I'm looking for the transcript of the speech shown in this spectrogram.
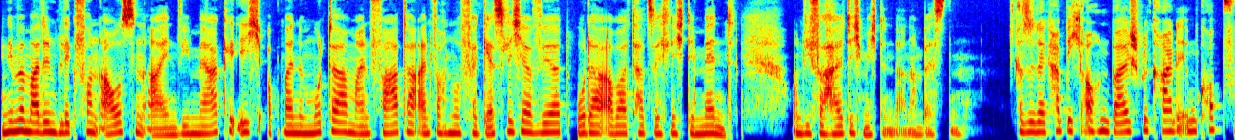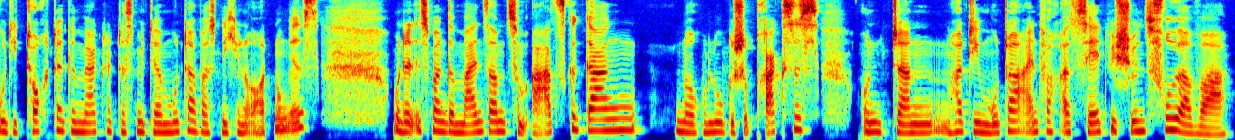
Nehmen wir mal den Blick von außen ein. Wie merke ich, ob meine Mutter, mein Vater einfach nur vergesslicher wird oder aber tatsächlich dement? Und wie verhalte ich mich denn dann am besten? Also da habe ich auch ein Beispiel gerade im Kopf, wo die Tochter gemerkt hat, dass mit der Mutter was nicht in Ordnung ist. Und dann ist man gemeinsam zum Arzt gegangen, neurologische Praxis, und dann hat die Mutter einfach erzählt, wie schön es früher war.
